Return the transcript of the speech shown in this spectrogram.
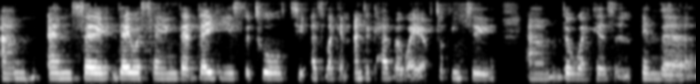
Um, and so they were saying that they use the tool to as like an undercover way of talking to um, the workers in, in the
